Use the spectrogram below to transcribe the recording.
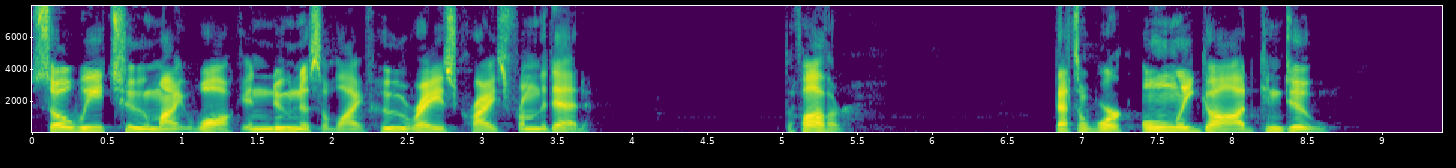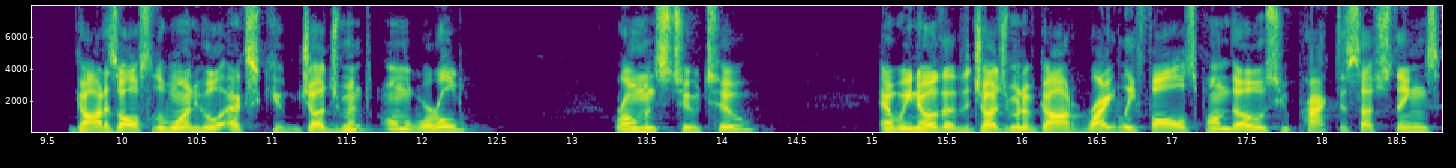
so we too might walk in newness of life. Who raised Christ from the dead? The Father. That's a work only God can do. God is also the one who will execute judgment on the world. Romans 2 2. And we know that the judgment of God rightly falls upon those who practice such things,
